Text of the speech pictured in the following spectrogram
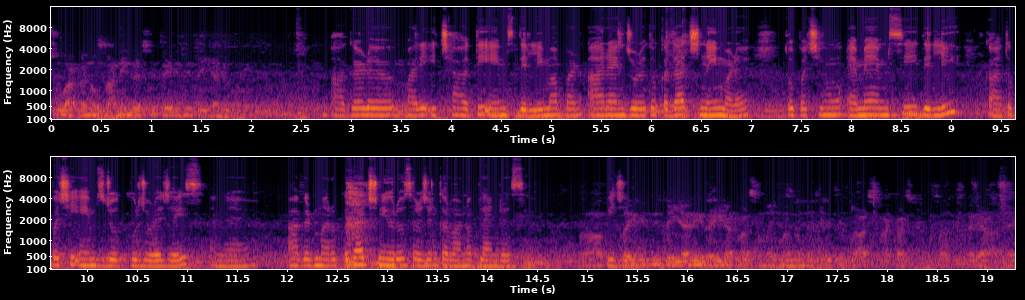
શું આગળનું પ્લાનિંગ રહેશે કઈ રીતે તૈયારીઓ આગળ મારી ઈચ્છા હતી એમ્સ દિલ્હીમાં, પણ આ રેન્ક જોડે તો કદાચ નહીં મળે. તો પછી હું એમએએમસી દિલ્હી, કાં તો પછી એમ્સ જોધપુર જોડે જઈશ. અને આગળ મારો કદાચ ન્યુરો સર્જન કરવાનો પ્લાન રહેશે. અ, રીતની તૈયારી રહી આટલા સમયમાં તમે જે રીતે ક્લાસ આકાશ સાથે કર્યા અને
